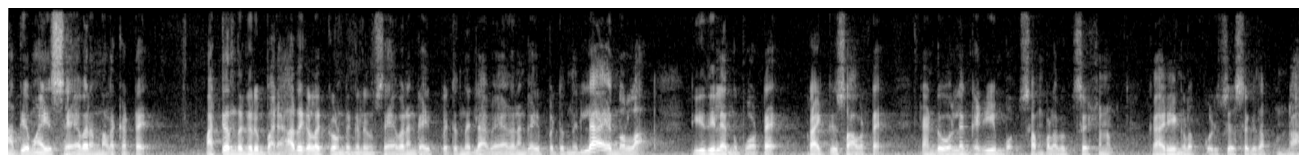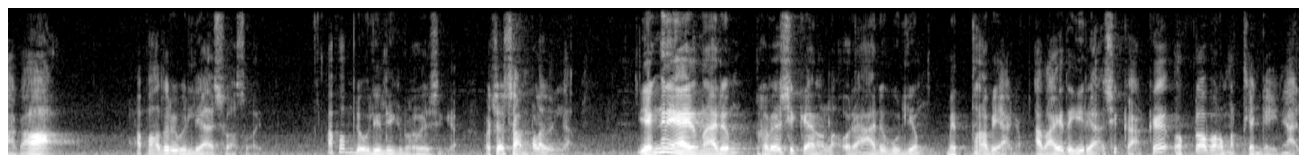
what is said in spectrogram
ആദ്യമായി സേവനം നടക്കട്ടെ. മറ്റെന്തെങ്കിലും പരാതികളൊക്കെ ഉണ്ടെങ്കിലും സേവനം കൈപ്പറ്റുന്നില്ല വേതനം കൈപ്പറ്റുന്നില്ല എന്നുള്ള രീതിയിൽ അങ്ങ് പോട്ടെ. പ്രാക്ടീസ് ആവട്ടെ രണ്ട് കൊല്ലം കഴിയുമ്പോൾ ശമ്പള ഫിക്സേഷനും കാര്യങ്ങളും കുടിശ്ശിക സഹിതം ഉണ്ടാകാം. അപ്പോൾ അതൊരു വലിയ ആശ്വാസമായി. അപ്പം ജോലിയിലേക്ക് പ്രവേശിക്കാം പക്ഷേ ശമ്പളമില്ല. എങ്ങനെയായിരുന്നാലും പ്രവേശിക്കാനുള്ള ഒരു ആനുകൂല്യം മിത്രവ്യാഴം. അതായത് ഈ രാശിക്കാർക്ക് ഒക്ടോബർ മധ്യം കഴിഞ്ഞാൽ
